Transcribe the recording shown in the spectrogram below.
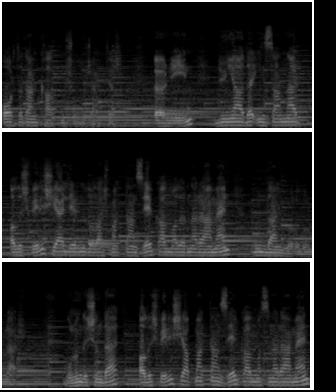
ortadan kalkmış olacaktır. Örneğin dünyada insanlar alışveriş yerlerini dolaşmaktan zevk almalarına rağmen bundan yorulurlar. Bunun dışında alışveriş yapmaktan zevk almasına rağmen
